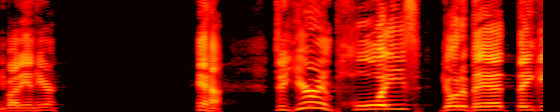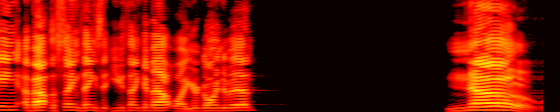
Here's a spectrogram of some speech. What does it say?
Anybody in here? Yeah. Do your employees go to bed thinking about the same things that you think about while you're going to bed? No,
